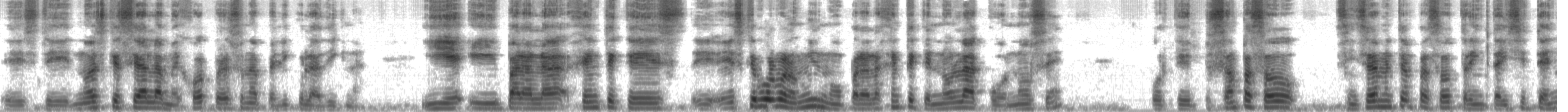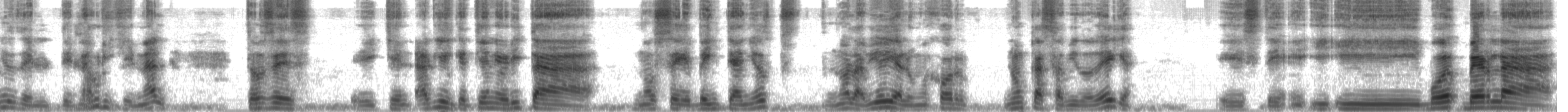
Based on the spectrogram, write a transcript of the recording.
Este, no es que sea la mejor, pero es una película digna. Y, para la gente que es, es que vuelvo a lo mismo, para la gente que no la conoce, porque pues han pasado, sinceramente han pasado 37 años de, la original. Entonces, eh, alguien que tiene ahorita, no sé, 20 años, pues, no la vio y a lo mejor nunca ha sabido de ella. Este, y, verla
